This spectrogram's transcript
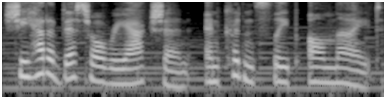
she had a visceral reaction and couldn't sleep all night.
